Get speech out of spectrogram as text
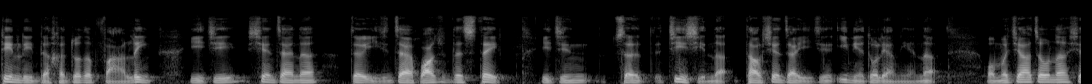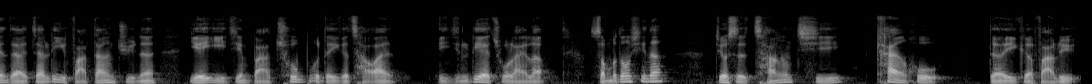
订立的很多的法令，以及现在呢，这已经在华盛顿 State 已经这进行了，到现在已经一年多两年了。我们加州呢，现在在立法当局呢，也已经把初步的一个草案已经列出来了。什么东西呢？就是长期看护的一个法律。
